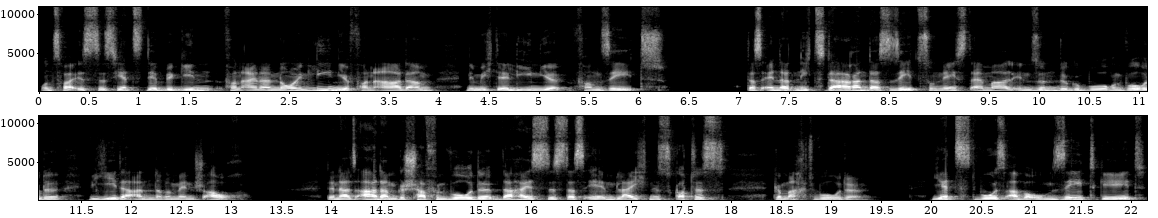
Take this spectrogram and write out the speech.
und zwar ist es jetzt der Beginn von einer neuen Linie von Adam, nämlich der Linie von Seth. Das ändert nichts daran, dass Seth zunächst einmal in Sünde geboren wurde, wie jeder andere Mensch auch. Denn als Adam geschaffen wurde, da heißt es, dass er im Gleichnis Gottes gemacht wurde. Jetzt, wo es aber um Seth geht,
